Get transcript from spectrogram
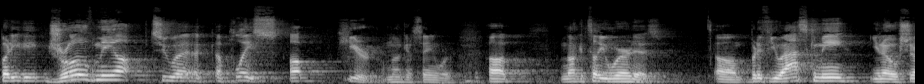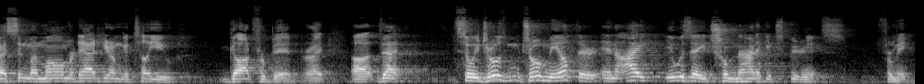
But he, he drove me up to a, a, place up here. I'm not going to say anywhere. Uh, I'm not going to tell you where it is. Um, but if you ask me, you know, should I send my mom or dad here? I'm going to tell you, God forbid, right? Uh, that so he drove drove me up there, and I it was a traumatic experience for me.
